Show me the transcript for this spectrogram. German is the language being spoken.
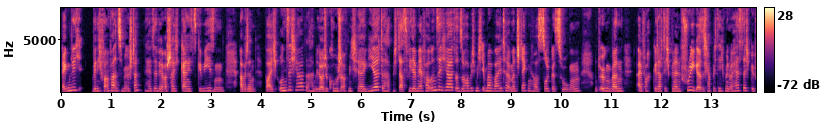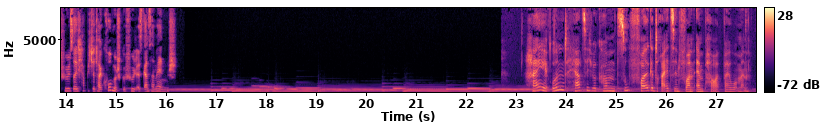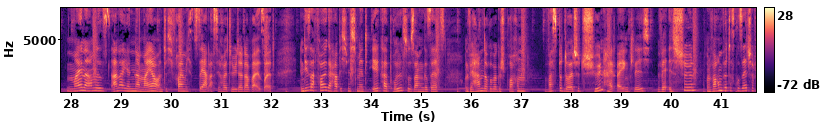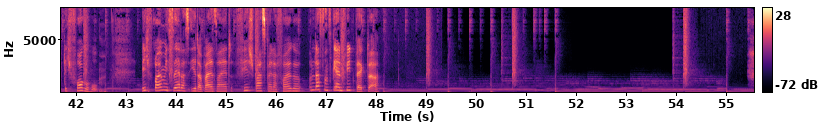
eigentlich, wenn ich von Anfang an zu mir gestanden hätte, wäre wahrscheinlich gar nichts gewesen. Aber dann war ich unsicher, dann haben die Leute komisch auf mich reagiert, dann hat mich das wieder mehr verunsichert und so habe ich mich immer weiter in mein Schneckenhaus zurückgezogen und irgendwann einfach gedacht, ich bin ein Freak. Also ich habe mich nicht mehr nur hässlich gefühlt, sondern ich habe mich total komisch gefühlt als ganzer Mensch. Hi und herzlich willkommen zu Folge 13 von Empowered by Women. Mein Name ist Anna Janina Meyer und ich freue mich sehr, dass ihr heute wieder dabei seid. In dieser Folge habe ich mich mit Ilka Brüll zusammengesetzt und wir haben darüber gesprochen, was bedeutet Schönheit eigentlich, wer ist schön und warum wird das gesellschaftlich vorgehoben. Ich freue mich sehr, dass ihr dabei seid. Viel Spaß bei der Folge und lasst uns gern Feedback da.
